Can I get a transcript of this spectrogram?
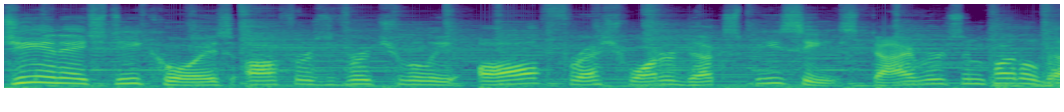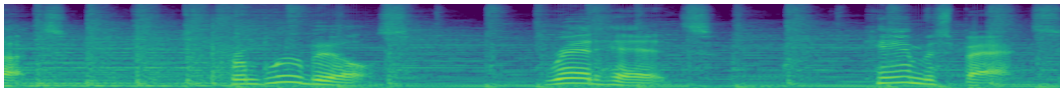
G&H Decoys offers virtually all freshwater duck species, divers and puddle ducks. From bluebills, redheads, canvasbacks,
